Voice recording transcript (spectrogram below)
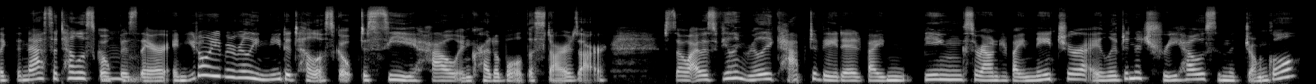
Like the NASA telescope mm. is there, and you don't even really need a telescope to see how incredible the stars are. So I was feeling really captivated by being surrounded by nature. I lived in a treehouse in the jungle.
